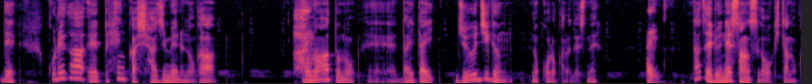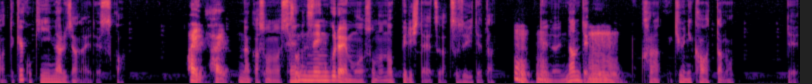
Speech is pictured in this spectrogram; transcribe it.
でこれが、えー、と変化し始めるのがはい。この後の、えー、大体十字軍の頃からですね。はい。なぜルネサンスが起きたのかって結構気になるじゃないですか。はい。はい。なんかその1,000そうですね年ぐらいもそののっぺりしたやつが続いてたっ。ていうんのに、なんでうん。から急に変わったのって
